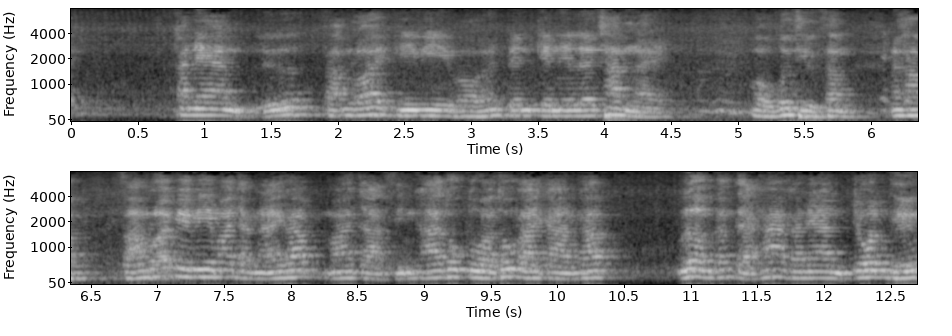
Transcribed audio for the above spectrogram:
300 คะแนนหรือ 300 PV บอมันเป็นเจเนเรชันไหน บอกว่าถือซ้ำนะครับ300 PV มาจากไหนครับ มาจากสินค้าทุกตัวทุกรายการครับ เริ่มตั้งแต่ 5 คะแนนจนถึง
